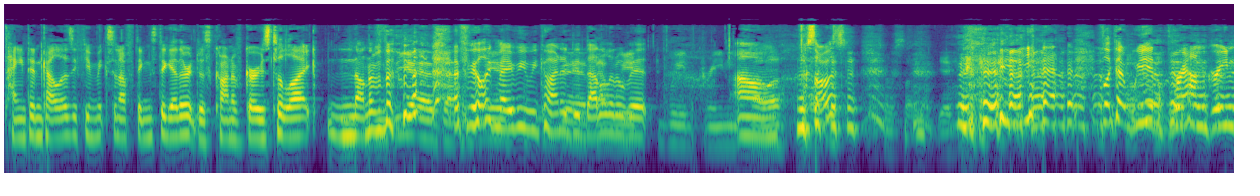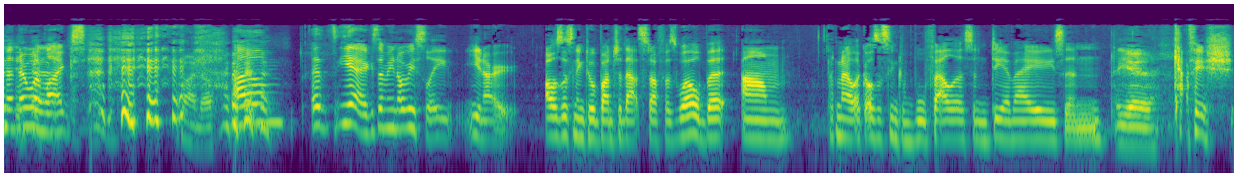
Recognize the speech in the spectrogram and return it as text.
paint and colors, if you mix enough things together, it just kind of goes to like none of them. I feel like maybe we kind of did that, a little bit. Weird greeny Um, so I was, yeah. yeah, it's like that weird brown green that no one likes. kind of. Um, it's yeah, because I mean, obviously, you know, I was listening to a bunch of that stuff as well, but um, I don't know, like I was listening to Wolf Alice and DMAs and yeah. Catfish.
